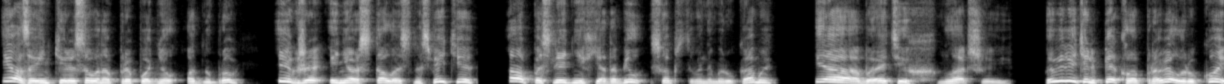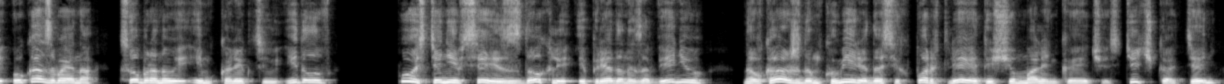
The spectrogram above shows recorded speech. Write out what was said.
Я заинтересованно приподнял одну бровь, их же и не осталось на свете, а последних я добил собственными руками. Я об этих, младший. Повелитель пекла провел рукой, указывая на собранную им коллекцию идолов. Пусть они все и сдохли и преданы забвению, но в каждом кумире до сих пор тлеет еще маленькая частичка, тень,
